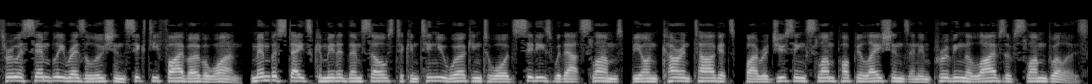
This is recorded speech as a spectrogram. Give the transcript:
Through Assembly Resolution 65 over 1, member states committed themselves to continue working towards cities without slums, beyond current targets, by reducing slum populations and improving the lives of slum dwellers.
